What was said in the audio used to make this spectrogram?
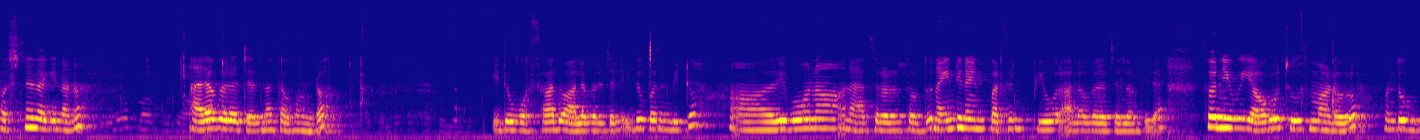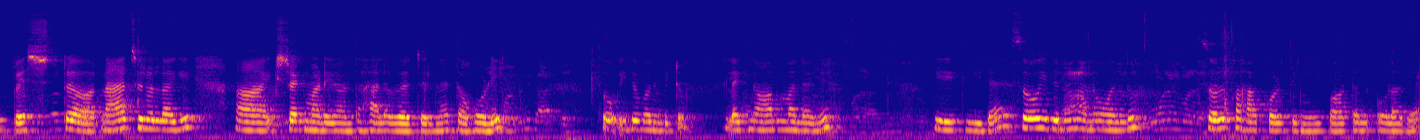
ಫಸ್ಟ್ನೇದಾಗಿ ನಾನು ಆಲೋವೆರಾ ಜೆಲ್ನ ತಗೊಂಡು ಇದು ಹೊಸದು ಆಲೋವೆರಾ ಇದು ಬಂದುಬಿಟ್ಟು ರಿವೋನಾ ನ್ಯಾಚುರಲ್ಸ್ ಅವ್ರದ್ದು ninety nine percent pure aloe vera gel ಅಂತಿದೆ. ಸೊ ನೀವು ಯಾವಾಗಲೂ ಚೂಸ್ ಮಾಡೋರು ಒಂದು ಬೆಸ್ಟ್ ನ್ಯಾಚುರಲ್ಲಾಗಿ ಎಕ್ಸ್ಟ್ರಾಕ್ಟ್ ಮಾಡಿರೋಂಥ ಆಲೋವೆರಾ ಜೆಲ್ನೇ ತಗೊಳ್ಳಿ. ಸೊ ಇದು ಬಂದುಬಿಟ್ಟು ಲೈಕ್ ನಾರ್ಮಲಾಗಿ ಈ ರೀತಿ ಇದೆ. ಸೊ ಇದನ್ನು ನಾನು ಒಂದು ಸ್ವಲ್ಪ ಹಾಕ್ಕೊಳ್ತೀನಿ ಈ ಬಾಟಲ್ ಒಳಗೆ.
